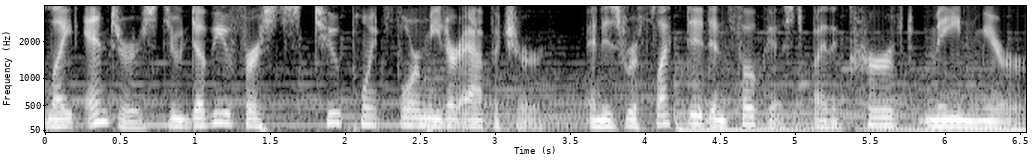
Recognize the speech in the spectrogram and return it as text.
Light enters through WFIRST's 2.4 meter aperture and is reflected and focused by the curved main mirror,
